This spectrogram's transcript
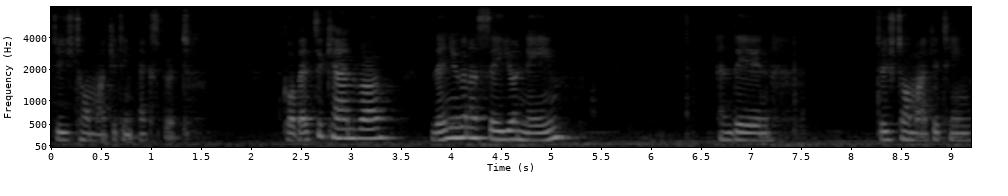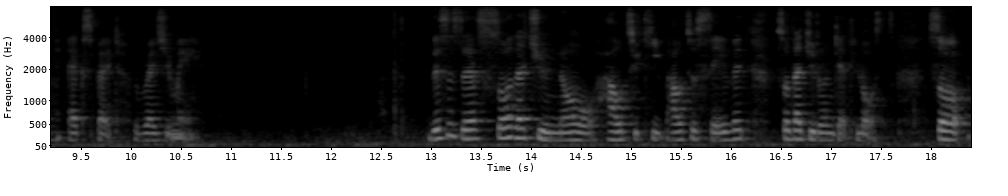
Digital marketing expert. Go back to Canva then you're gonna say your name and then digital marketing expert resume. This is just so that you know how to keep how to save it so that you don't get lost. So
